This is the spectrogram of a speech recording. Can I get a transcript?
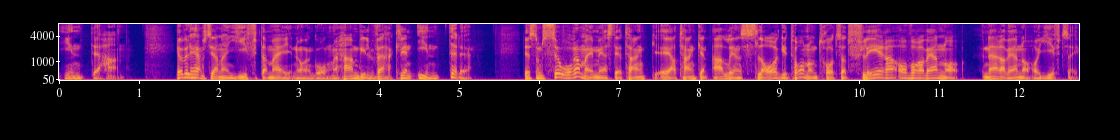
inte han. Jag vill hemskt gärna gifta mig någon gång, men han vill verkligen inte det. Det som sårar mig mest är, tank, är att tanken aldrig ens slagit honom trots att flera av våra vänner, nära vänner har gift sig.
